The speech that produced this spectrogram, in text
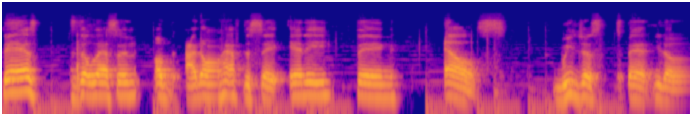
There's the lesson of I don't have to say anything else. We just spent, you know,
